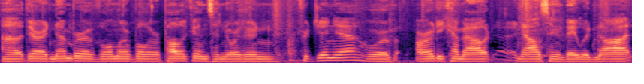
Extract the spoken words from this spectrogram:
Uh, there are a number of vulnerable Republicans in Northern Virginia who have already come out announcing that they would not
